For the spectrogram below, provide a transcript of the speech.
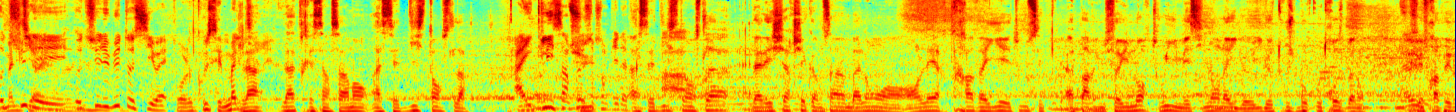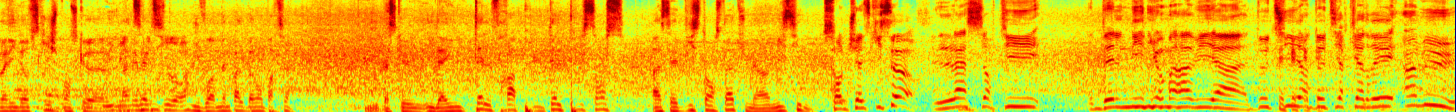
au-dessus, tiré. des- au-dessus du but aussi. Ouais. Pour le coup, c'est mal Là, tiré. là, très sincèrement, à cette distance-là, Ah, il glisse un peu tu- sur son pied d'appui. à cette distance-là, d'aller chercher comme ça un ballon en, en l'air, travailler et tout, c'est à part une feuille morte, oui, mais sinon là, il, le- il le touche beaucoup trop ce ballon. Il Ah fait oui. frapper Malinowski, je pense que même tout droit. il voit même pas le ballon partir. Parce qu'il a une telle frappe, une telle puissance. À cette distance-là, tu mets un missile. Sanchez qui sort. La sortie d'El Niño Maravilla. Deux tirs, deux tirs cadrés, un but.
